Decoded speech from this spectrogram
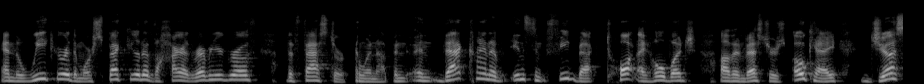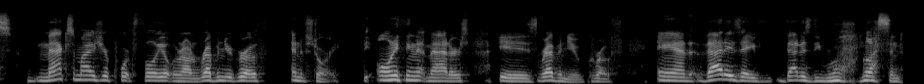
And the weaker, the more speculative, the higher the revenue growth, the faster it went up. And, and that kind of instant feedback taught a whole bunch of investors okay, just maximize your portfolio around revenue growth. End of story. The only thing that matters is revenue growth. And that is a that is the wrong lesson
